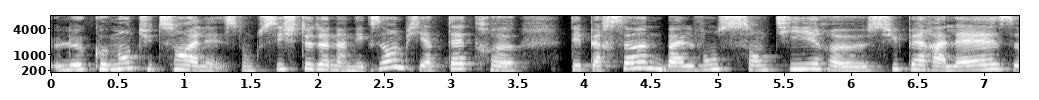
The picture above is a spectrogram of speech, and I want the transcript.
le comment tu te sens à l'aise. Donc si je te donne un exemple, il y a peut-être des personnes, bah, elles vont se sentir super à l'aise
